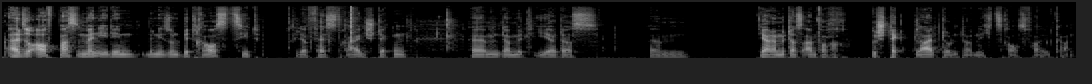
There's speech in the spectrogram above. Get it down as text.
Also aufpassen, wenn ihr den, wenn ihr so ein Bit rauszieht, wieder fest reinstecken, ähm, damit ihr das, ähm, ja, damit das einfach gesteckt bleibt und da nichts rausfallen kann.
